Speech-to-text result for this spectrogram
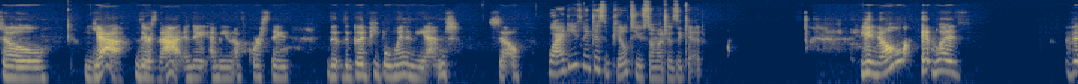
so yeah there's that. And they i mean of course they the, the good people win in the end. So Why do you think this appealed to you so much as a kid? you know it was the,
